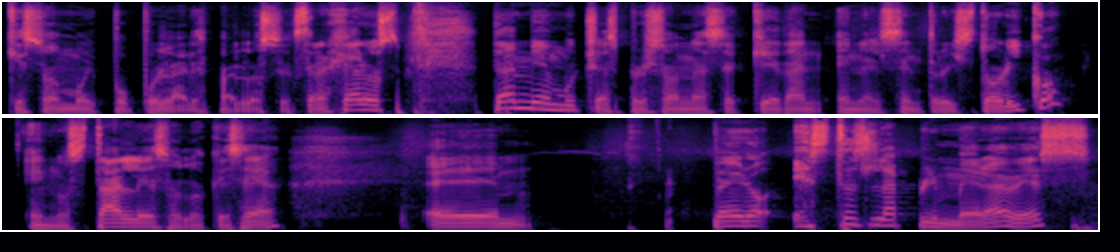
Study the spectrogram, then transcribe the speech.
que son muy populares para los extranjeros. También muchas personas se quedan en el centro histórico, en hostales o lo que sea. Em, pero esta es la primera vez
